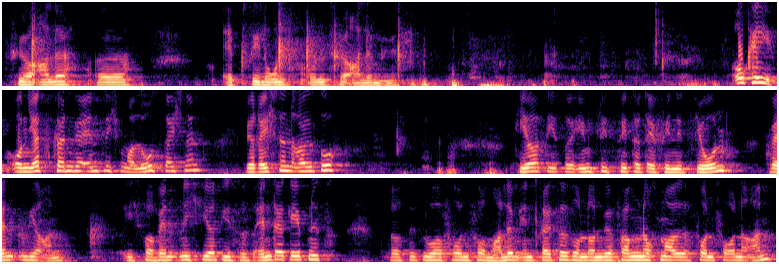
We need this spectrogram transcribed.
für alle äh, Epsilon und für alle μ. Okay, und jetzt können wir endlich mal losrechnen. Wir rechnen also hier diese implizite Definition, wenden wir an. Ich verwende nicht hier dieses Endergebnis, das ist nur von formalem Interesse, sondern wir fangen nochmal von vorne an,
